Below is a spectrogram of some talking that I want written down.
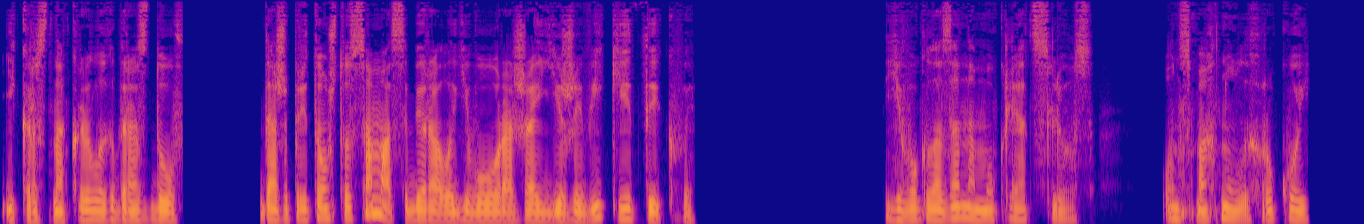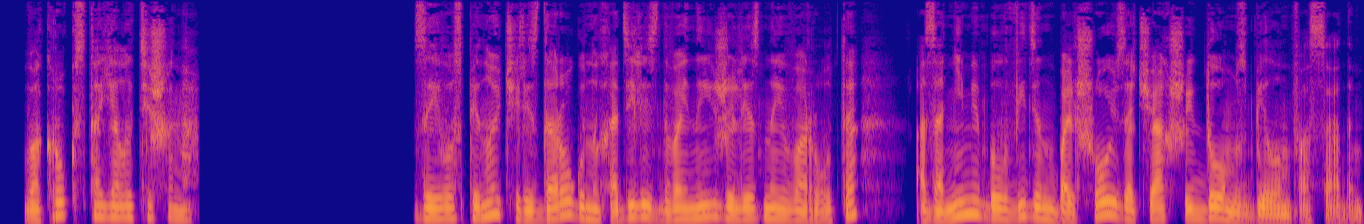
и краснокрылых дроздов, даже при том, что сама собирала его урожай ежевики и тыквы. Его глаза намокли от слез. Он смахнул их рукой. Вокруг стояла тишина. За его спиной через дорогу находились двойные железные ворота, а за ними был виден большой зачахший дом с белым фасадом.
